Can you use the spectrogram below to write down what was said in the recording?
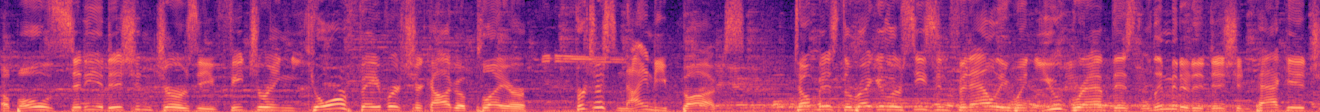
a Bulls City Edition jersey featuring your favorite Chicago player for just 90 bucks. Don't miss the regular season finale when you grab this limited edition package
